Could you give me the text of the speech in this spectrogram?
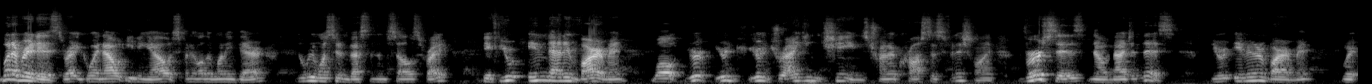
whatever it is, right? Going out, eating out, spending all their money there. Nobody wants to invest in themselves, right? If you're in that environment, well, you're you're you're dragging chains trying to cross this finish line. Versus now, imagine this: you're in an environment where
